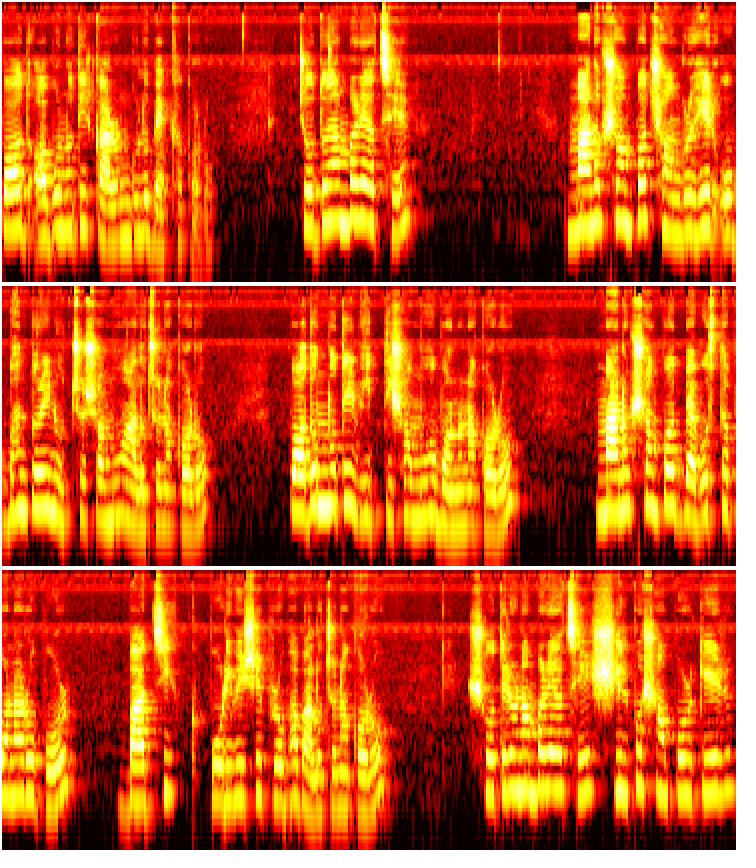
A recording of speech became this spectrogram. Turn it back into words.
পদ অবনতির কারণগুলো ব্যাখ্যা করো। চোদ্দ নম্বরে আছে, মানব সম্পদ সংগ্রহের অভ্যন্তরীণ উৎসসমূহ আলোচনা করো। পদোন্নতির ভিত্তিসমূহ বর্ণনা করো। মানব সম্পদ ব্যবস্থাপনার উপর বাহ্যিক পরিবেশের প্রভাব আলোচনা করো। সতেরো নম্বরে আছে, শিল্প সম্পর্কের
